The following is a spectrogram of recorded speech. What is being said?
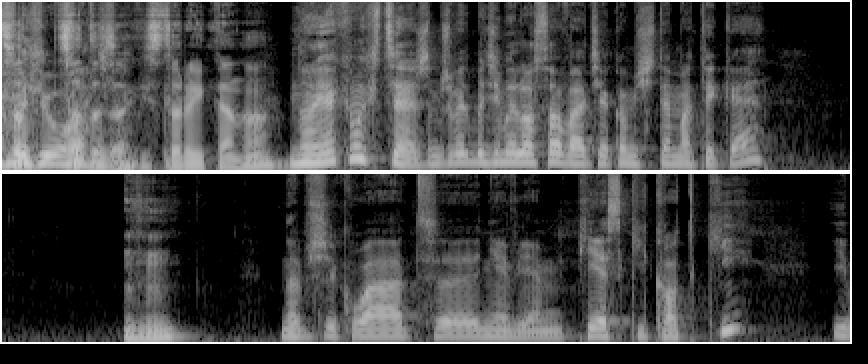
co, co to za historyjka, no? No jaką chcesz? Na przykład będziemy losować jakąś tematykę, Mhm. na przykład, e, nie wiem, pieski, kotki i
